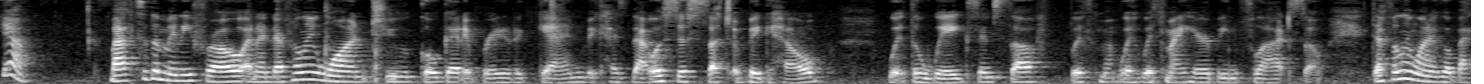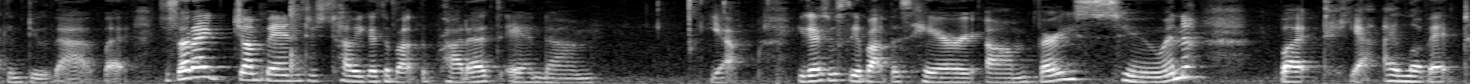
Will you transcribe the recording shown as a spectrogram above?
yeah, back to the mini fro and I definitely want to go get it braided again because that was just such a big help with the wigs and stuff with my with, with my hair being flat. So definitely want to go back and do that but just thought I'd jump in just tell you guys about the product and um, yeah. You guys will see about this hair um, very soon but yeah i love it.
